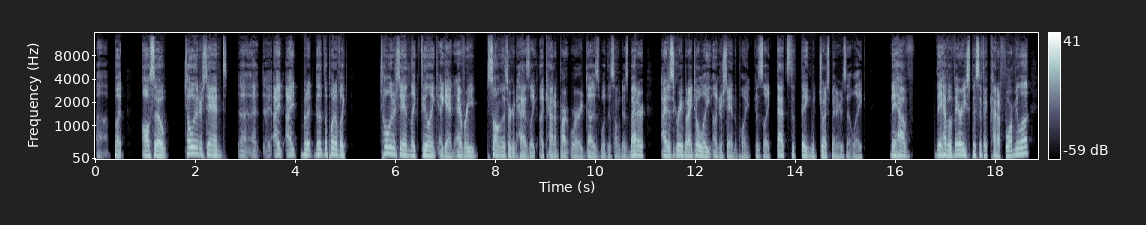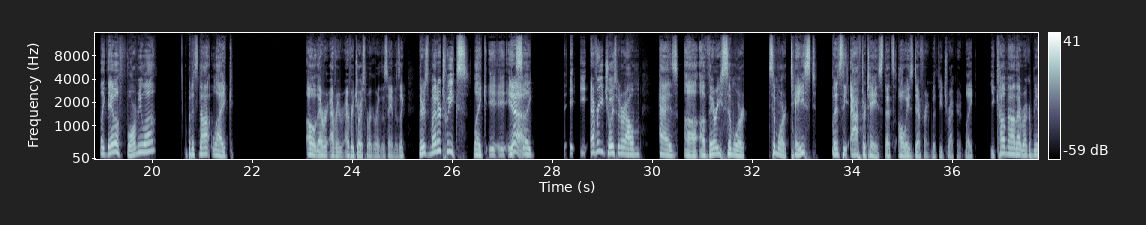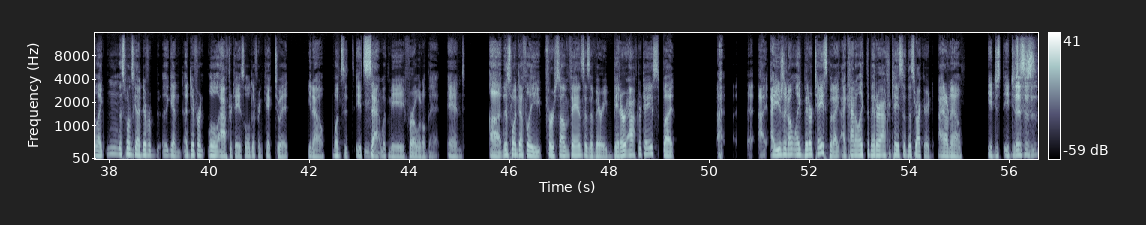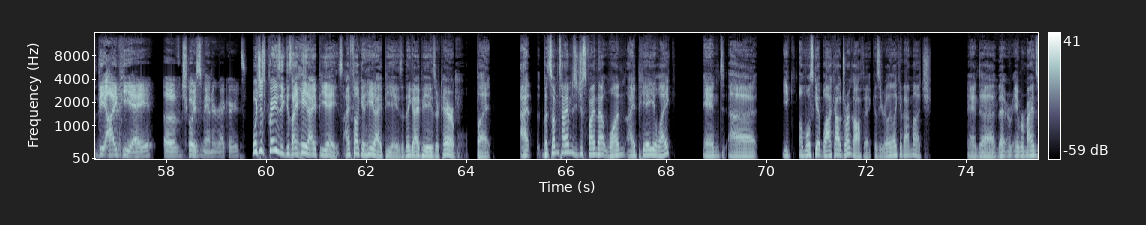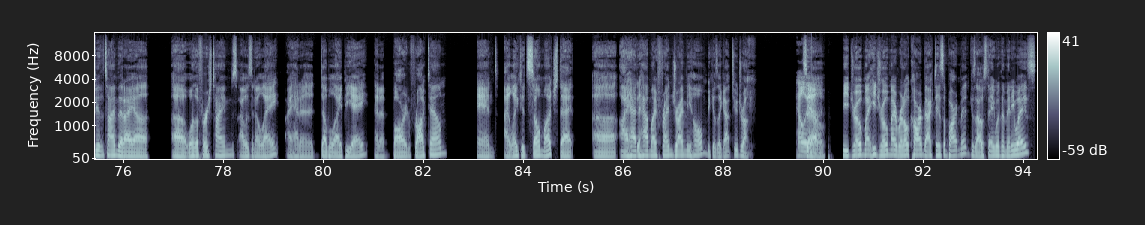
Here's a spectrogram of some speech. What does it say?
Uh but also totally understand uh i i but the, the point of like totally understand like feeling again every song on this record has like a counterpart where it does what the song does better. I disagree but i totally understand the point because like that's the thing with joyce manor is that like they have they have a very specific kind of formula. Like they have a formula but it's not like oh every every every joyce burger are the same it's like there's minor tweaks like it, it, it's Yeah. like it, it- every joyce manor album has uh, a very similar similar taste but it's the aftertaste that's always different with each record like you come out of that record being like mm, this one's got a different again a different little aftertaste a little different kick to it you know once it, it's sat Mhm. with me for a little bit and uh this one definitely for some fans has a very bitter aftertaste but i i, usually don't like bitter taste but i, I kind of like the bitter aftertaste of this record i don't know it just it just this is the IPA of Joyce Manor records. which is crazy because I hate IPAs. I fucking hate IPAs. I think IPAs are terrible. But I but sometimes you just find that one IPA you like, and uh, you almost get blackout drunk off it because you really like it that much. And uh, Mhm. that it reminds me of the time that I uh, uh, one of the first times I was in LA, I had a double IPA at a bar in Frogtown, and I liked it so much that uh, I had to have my friend drive me home because I got too drunk Hell so yeah. he drove my he drove my rental car back to his apartment because I was staying with him anyways.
